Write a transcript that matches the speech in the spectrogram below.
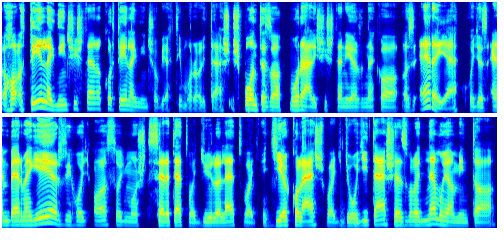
Ha tényleg nincs Isten, akkor tényleg nincs objektív moralitás. És pont ez a morális Isten érvnek a, az ereje, hogy az ember megérzi, hogy az, hogy most szeretet, vagy gyűlölet, vagy gyilkolás, vagy gyógyítás, ez valahogy nem olyan, mint a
